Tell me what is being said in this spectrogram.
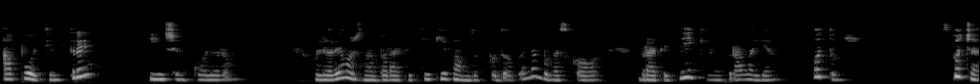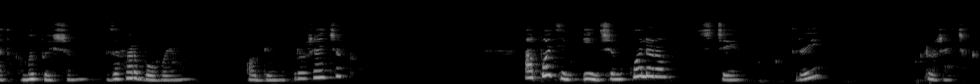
а потім 3 іншим кольором. Кольори можна обирати ті, які вам до вподоби, не обов'язково брати ті, які обрала я. Отож, спочатку ми пишемо, зафарбовуємо один кружечок, а потім іншим кольором ще три кружечка.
